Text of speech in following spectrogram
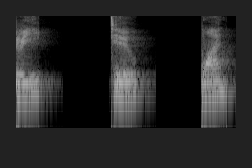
Three, two, one.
